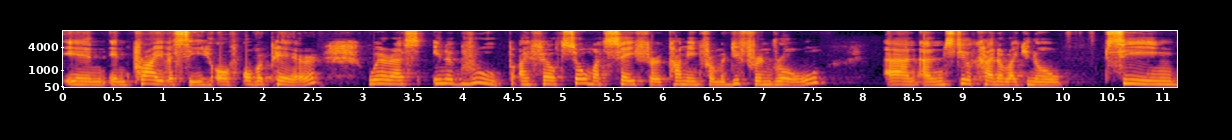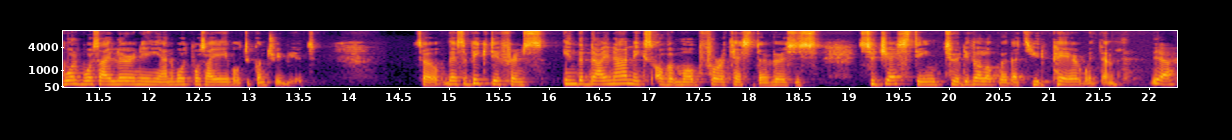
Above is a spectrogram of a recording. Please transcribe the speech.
in in privacy of, of a pair. Whereas in a group I felt so much safer coming from a different role and and still kind of like, you know, seeing what was I learning and what was I able to contribute. So there's a big difference in the dynamics of a mob for a tester versus suggesting to a developer that you'd pair with them. Yeah,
